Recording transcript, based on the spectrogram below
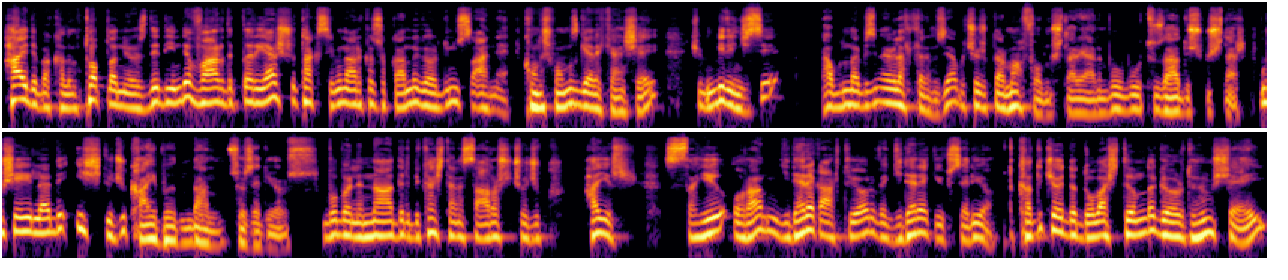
Haydi bakalım toplanıyoruz dediğinde vardıkları yer şu Taksim'in arka sokağında gördüğünüz sahne. Konuşmamız gereken şey. Şimdi birincisi ya bunlar bizim evlatlarımız ya bu çocuklar mahvolmuşlar yani bu bu tuzağa düşmüşler. Bu şehirlerde iş gücü kaybından söz ediyoruz. Bu böyle nadir birkaç tane sarhoş çocuk Hayır. Sayı oran giderek artıyor ve giderek yükseliyor. Kadıköy'de dolaştığımda gördüğüm şey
